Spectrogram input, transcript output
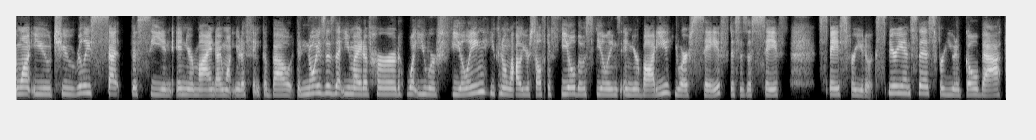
want you to really set the scene in your mind. I want you to think about the noises that you might have heard, what you were feeling. You can allow yourself to feel those feelings in your body. You are safe. This is a safe space for you to experience this, for you to go back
